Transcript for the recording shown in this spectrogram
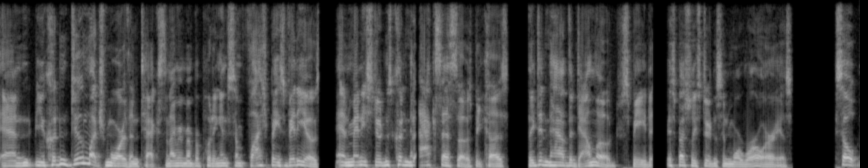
And you couldn't do much more than text. And I remember putting in some flash based videos, and many students couldn't access those because they didn't have the download speed, especially students in more rural areas. So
